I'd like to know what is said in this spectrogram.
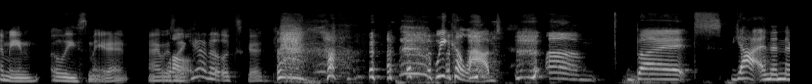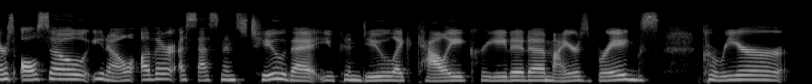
I mean, Elise made it. I was like, yeah, that looks good. we collabed. Um, but yeah, and then there's also, you know, other assessments too that you can do. Like Callie created a Myers Briggs career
